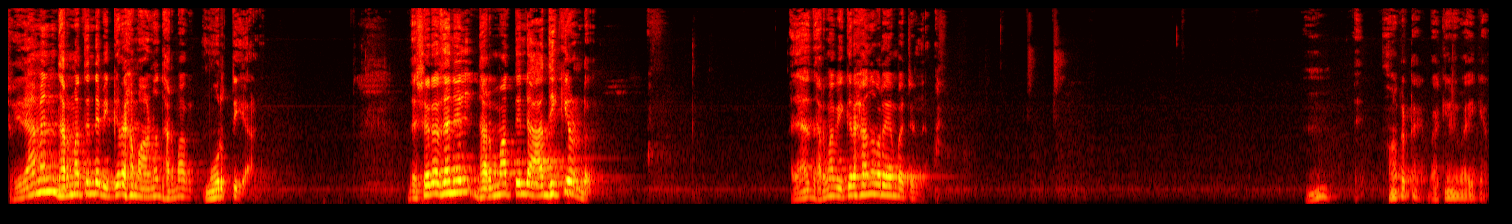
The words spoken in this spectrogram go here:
ശ്രീരാമൻ ധർമ്മത്തിന്റെ വിഗ്രഹമാണ് ധർമ്മമൂർത്തിയാണ്. ദശരഥനിൽ ധർമ്മത്തിന്റെ ആധിക്യമുണ്ട്. അതായത് ധർമ്മവിഗ്രഹം എന്ന് പറയാൻ പറ്റില്ല. നോക്കട്ടെ ബാക്കി വായിക്കാം.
